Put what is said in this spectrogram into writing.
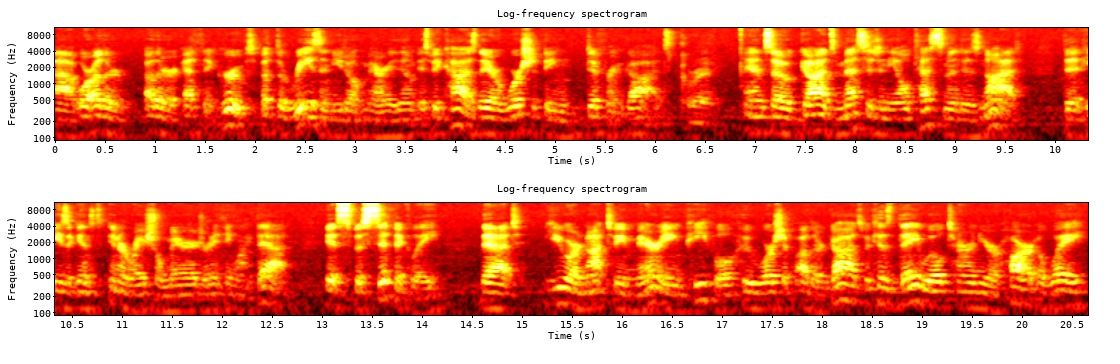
uh, or other other ethnic groups. But the reason you don't marry them is because they are worshiping different gods. Correct. And so God's message in the Old Testament is not that He's against interracial marriage or anything like that. It's specifically that you are not to be marrying people who worship other gods because they will turn your heart away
